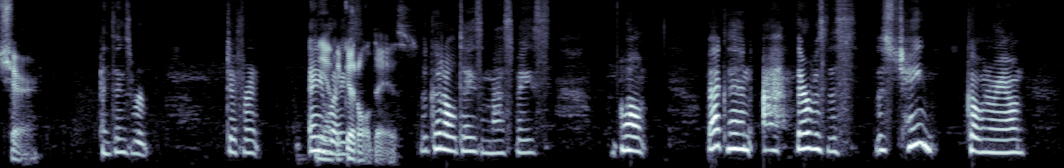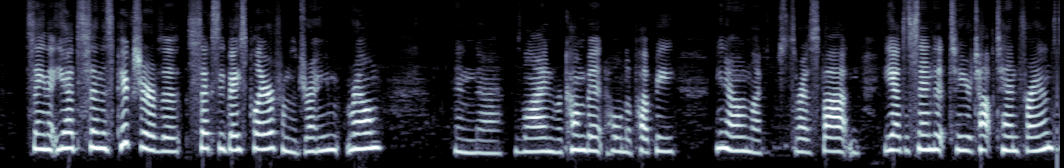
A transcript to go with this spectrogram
Sure. and things were different. Yeah, the good old days. the good old days in MySpace. Well, back then, ah, there was this this chain going around saying that you had to send this picture of the sexy bass player from the Dream Realm, and uh, line recumbent holding a puppy, you know, and like thread spot, and you had to send it to your top ten friends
